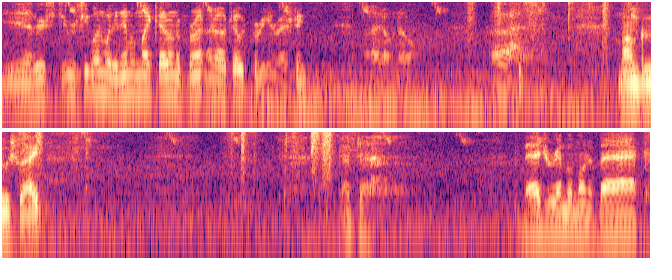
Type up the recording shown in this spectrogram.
Yeah, there's, you ever see one with an emblem like that on the front? I thought that was pretty interesting. I don't know. Uh, mongoose, right? Got the badger emblem on the back.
